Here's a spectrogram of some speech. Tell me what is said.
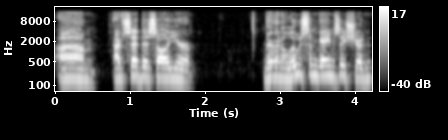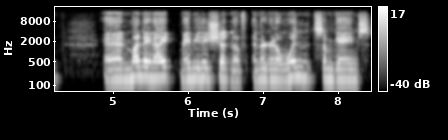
um, I've said this all year. They're going to lose some games they shouldn't, and Monday night maybe they shouldn't have, and they're going to win some games,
